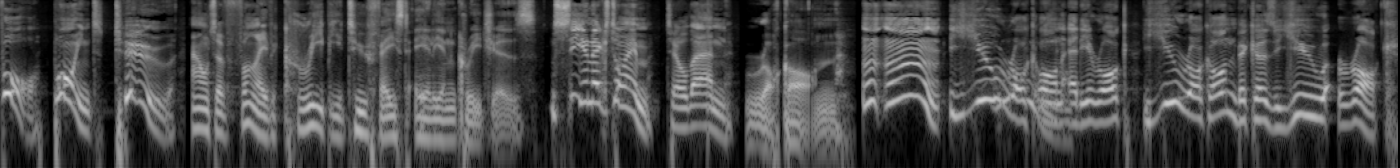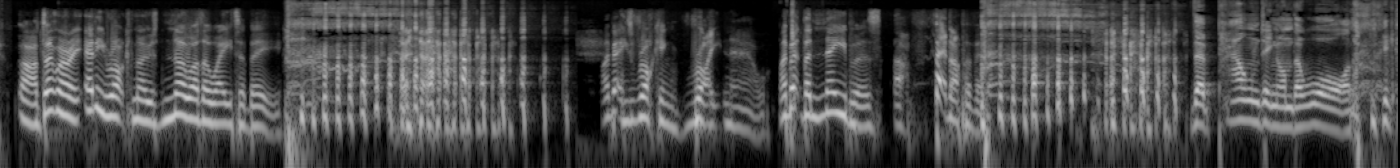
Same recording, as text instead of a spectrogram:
4.2 out of 5 creepy two faced alien creatures. See you next time! Till then, rock on. Mm-mm! Hmm, you rock on, Eddie Rock. You rock on because you rock. Oh, don't worry, Eddie Rock knows no other way to be. I bet he's rocking right now. I bet the neighbours are fed up of it. They're pounding on the wall. like,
